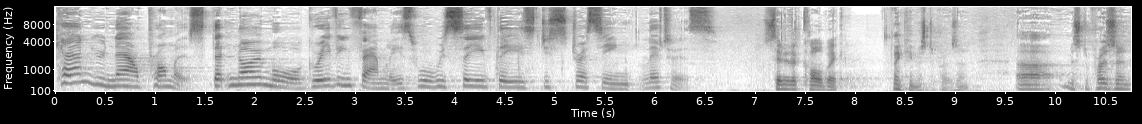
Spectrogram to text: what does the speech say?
Can you now promise that no more grieving families will receive these distressing letters? Senator Colbeck. Thank you, Mr. President. Uh, Mr. President,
